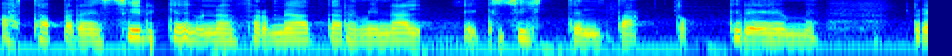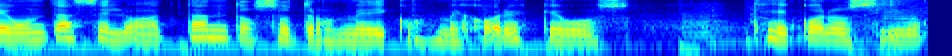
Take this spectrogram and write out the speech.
hasta para decir que hay una enfermedad terminal existe el tacto. Créeme, pregúntaselo a tantos otros médicos mejores que vos que he conocido.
